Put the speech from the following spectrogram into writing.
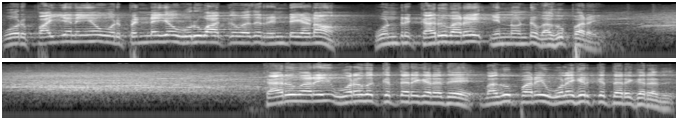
ஒரு பையனையோ ஒரு பெண்ணையோ உருவாக்குவது ரெண்டு இடம். ஒன்று கருவறை இன்னொன்று வகுப்பறை. கருவறை உறவுக்கு தருகிறது. வகுப்பறை உலகிற்கு தருகிறது.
